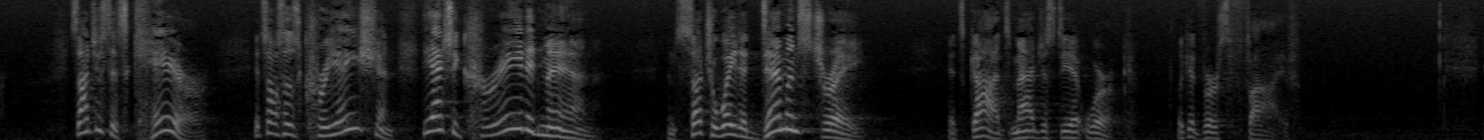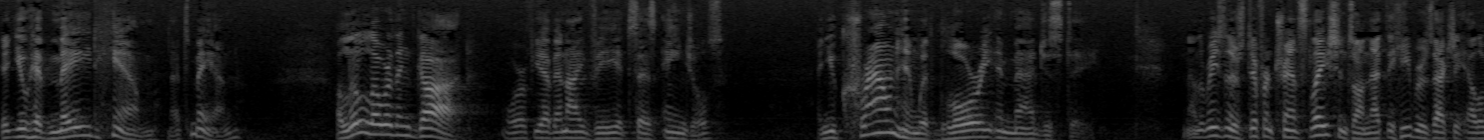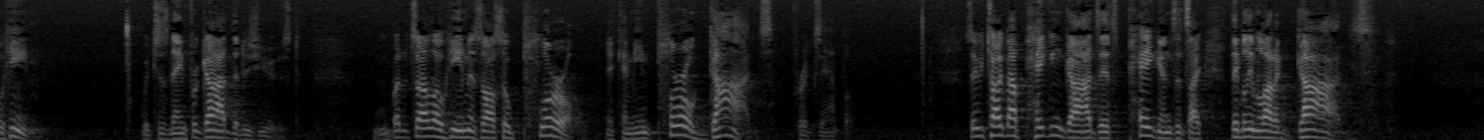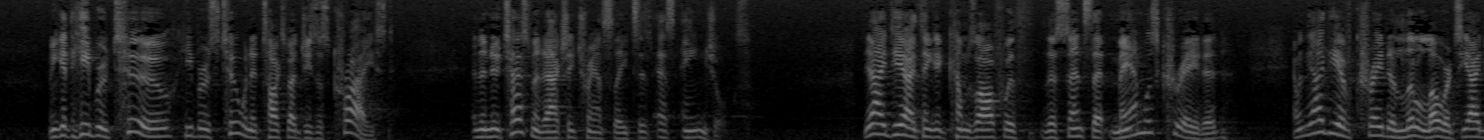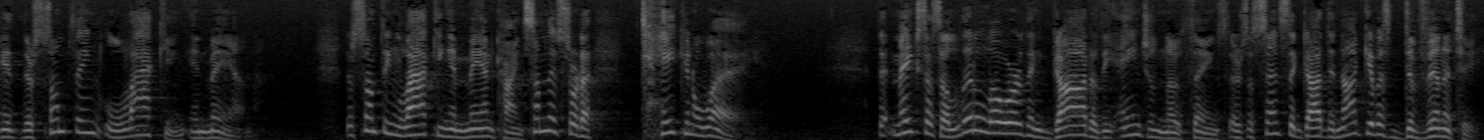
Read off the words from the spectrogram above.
It's not just his care, it's also his creation. He actually created man in such a way to demonstrate it's God's majesty at work. Look at verse 5. That you have made him, that's man, a little lower than God. Or if you have NIV, it says angels. And you crown him with glory and majesty. Now, the reason there's different translations on that, the Hebrew is actually Elohim, which is name for God that is used. But it's Elohim is also plural. It can mean plural gods, for example. So if you talk about pagan gods, it's pagans. It's like they believe in a lot of gods. When you get to Hebrew 2, Hebrews 2, when it talks about Jesus Christ, in the New Testament, it actually translates it as angels. The idea, I think, it comes off with the sense that man was created, and when the idea of created a little lower, it's the idea that there's something lacking in man. There's something lacking in mankind, something that's sort of taken away that makes us a little lower than God or the angels know things. There's a sense that God did not give us divinity,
